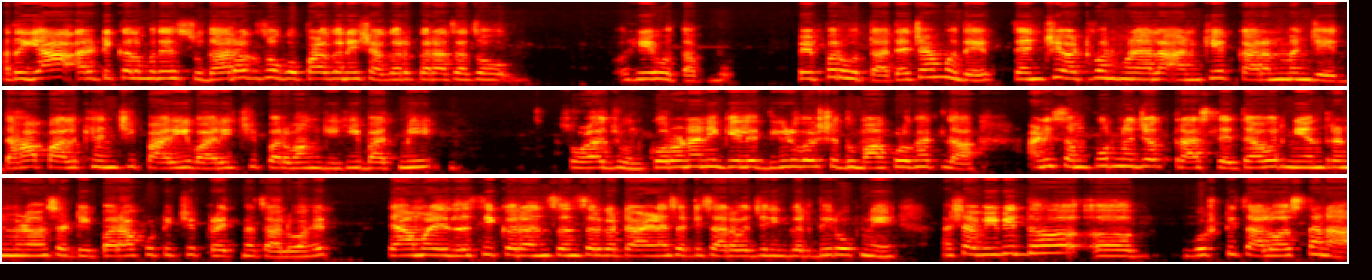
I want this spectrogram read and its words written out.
आता या आर्टिकलमध्ये सुधारक जो गोपाळ गणेश आगरकराचा जो हे होता पेपर होता. त्याच्यामध्ये त्यांची आठवण होण्याला आणखी एक कारण म्हणजे दहा पालख्यांची पारी वारीची परवानगी ही बातमी सोळा जून. कोरोनाने गेले दीड वर्ष धुमाकूळ घातला आणि संपूर्ण जग त्रासले त्यावर नियंत्रण मिळवण्यासाठी पराकोटीचे प्रयत्न चालू आहेत. त्यामुळे लसीकरण संसर्ग टाळण्यासाठी सार्वजनिक गर्दी रोखणे अशा विविध गोष्टी चालू असताना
